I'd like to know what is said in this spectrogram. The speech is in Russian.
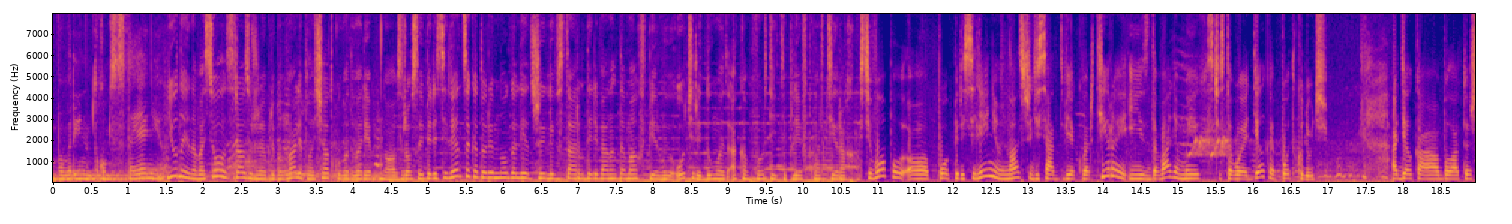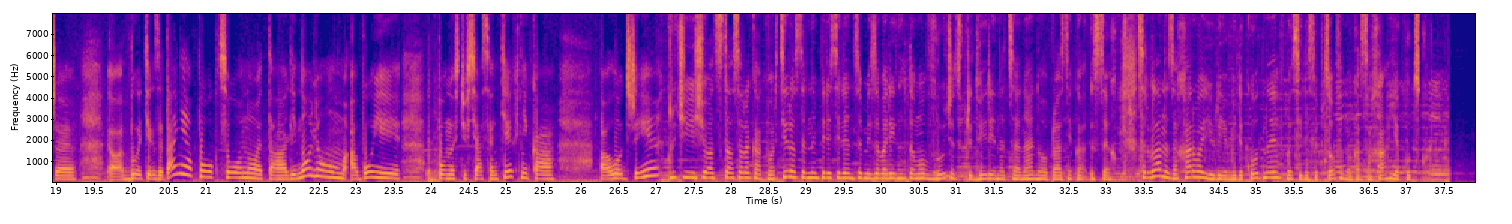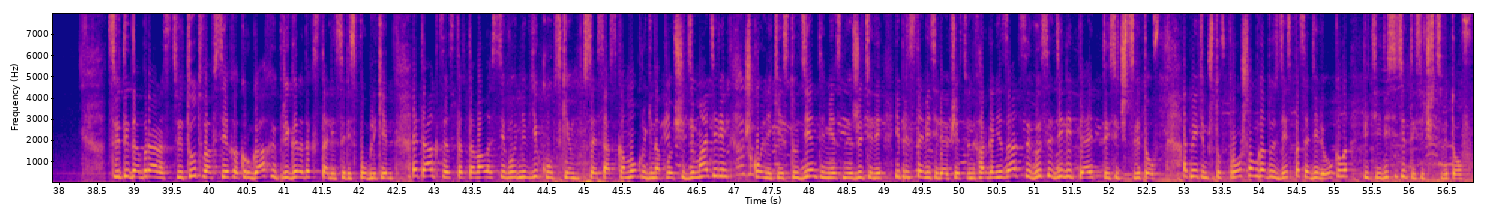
в аварийном таком состоянии. Юные новоселы сразу же облюбовали площадку во дворе. Ну а взрослые переселенцы, которые много лет жили в старых деревянных домах, в первую очередь думают о комфорте и тепле в квартирах. Всего по, э, по переселению у нас 62 квартиры, и сдавали мы их с чистовой отделкой под ключ. Отделка была тоже, э, было тех задания по аукциону, это линолеум, обои, полностью вся сантехника лоджии. Ключи еще от 140 квартир остальным переселенцам из аварийных домов вручат в преддверии национального праздника ИСЭХ. Сарглана Захарова, Юлия Великодная, Василий Слепцов, НВК Саха, Якутск. Цветы добра расцветут во всех округах и пригородах столицы республики. Эта акция стартовала сегодня в Якутске. В Сайсарском округе на площади Матери школьники и студенты, местные жители и представители общественных организаций высадили 5 тысяч цветов. Отметим, что в прошлом году здесь посадили около 50 тысяч цветов.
